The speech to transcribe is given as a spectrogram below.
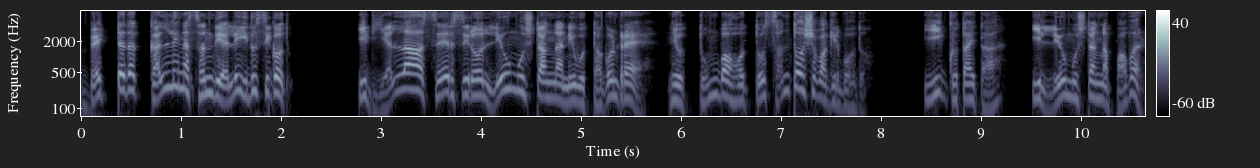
ಬೆಟ್ಟದ ಕಲ್ಲಿನ ಸಂಧಿಯಲ್ಲಿ ಇದು ಸಿಗೋದು. ಇದೆಲ್ಲ ಸೇರ್ಸಿರೋ ಲಿವ್ ಮುಸ್ಟಾಂಗ್ನ ನೀವು ತಗೊಂಡ್ರೆ ನೀವು ತುಂಬಾ ಹೊತ್ತು ಸಂತೋಷವಾಗಿರ್ಬಹುದು. ಈಗ ಗೊತ್ತಾಯ್ತಾ? ಈ ಲಿವ್ ಮುಸ್ಟಾಂಗ್ನ ಪವರ್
